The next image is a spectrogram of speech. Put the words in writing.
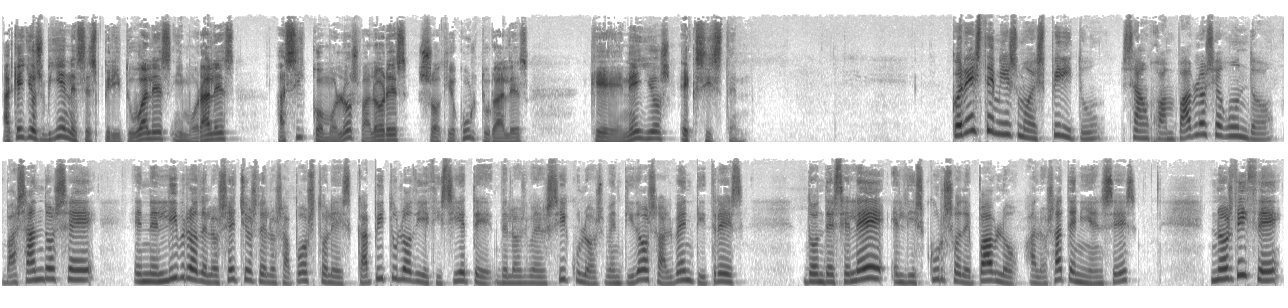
aquellos bienes espirituales y morales, así como los valores socioculturales que en ellos existen. Con este mismo espíritu, San Juan Pablo II, basándose en el libro de los Hechos de los Apóstoles, capítulo 17, de los versículos 22 al 23, donde se lee el discurso de Pablo a los atenienses, nos dice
